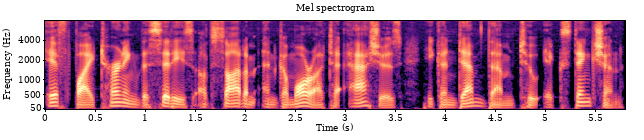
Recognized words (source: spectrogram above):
if by turning the cities of Sodom and Gomorrah to ashes he condemned them to extinction,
